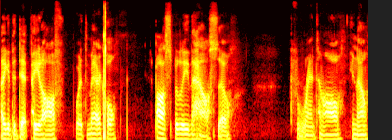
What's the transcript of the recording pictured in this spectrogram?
I get the debt paid off with the medical, possibly the house. So for rent and all, you know.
